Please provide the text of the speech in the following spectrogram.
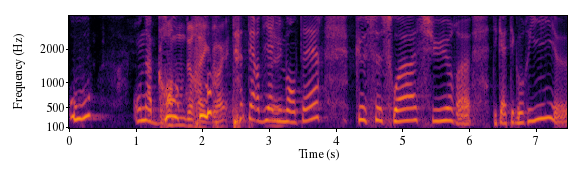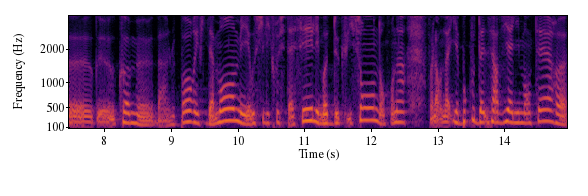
où on a grand nombre d'interdits alimentaires, que ce soit sur euh, des catégories euh, comme euh, ben, le porc évidemment, mais aussi les crustacés, les modes de cuisson. Donc on a, voilà, on a, il y a beaucoup d'interdits alimentaires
